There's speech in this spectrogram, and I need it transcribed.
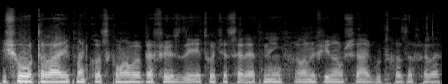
és hol találjuk meg kockamama befőzdét, hogyha szeretnénk valami finomságot hazafele?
